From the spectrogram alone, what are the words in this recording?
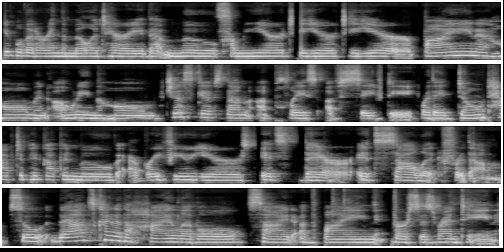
people that are in the military that move from year to year to year, buying a home and owning the home just gives them a place of safety where they don't have to pick up and move every few years. It's there. It's solid for them. So that's kind of the high level side of buying versus renting.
